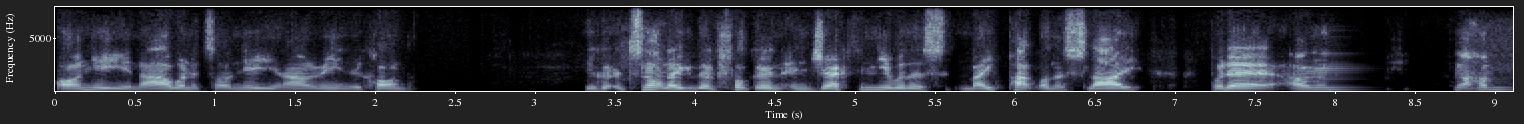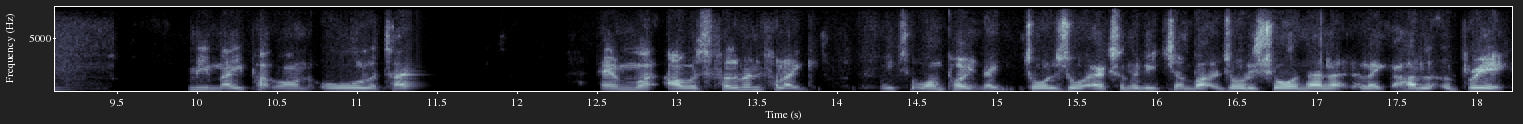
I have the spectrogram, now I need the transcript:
on you, you know, when it's on you, you know what I mean? You can't. You got, it's not like they're fucking injecting you with a mic pack on the sly. But uh, I remember having my mic pack on all the time and what I was filming for like weeks at one point, like Geordie Shore X on the beach and back to Geordie Shore, and then like I had a little break.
